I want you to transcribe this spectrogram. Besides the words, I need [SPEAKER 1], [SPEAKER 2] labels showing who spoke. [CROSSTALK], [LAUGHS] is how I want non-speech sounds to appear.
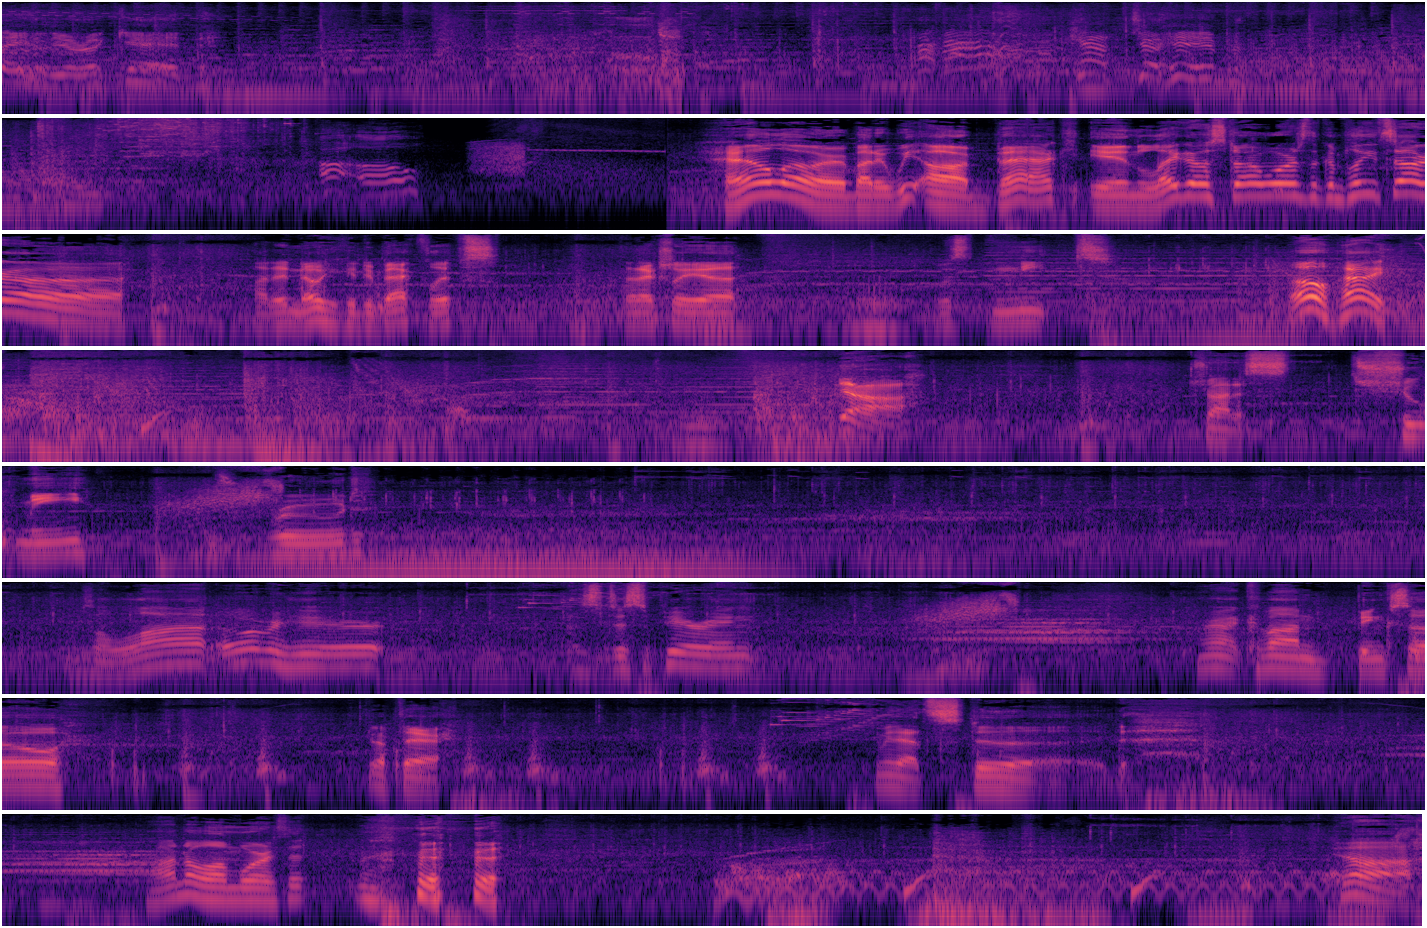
[SPEAKER 1] failure again. Capture him!
[SPEAKER 2] Uh-oh.
[SPEAKER 3] Hello, everybody. We are back in Lego Star Wars: The Complete Saga. I didn't know he could do backflips. That actually uh was neat. Oh, hey. Yeah. Trying to s- shoot me. Rude. There's a lot over here. It's disappearing. Alright, come on, Binkso. Get up there. Give me that stud. I know I'm worth it. [LAUGHS] yeah.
